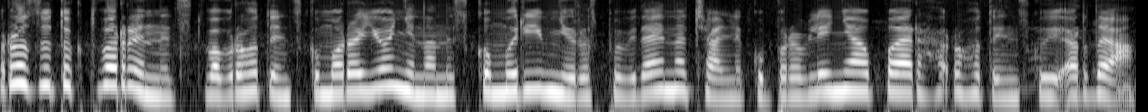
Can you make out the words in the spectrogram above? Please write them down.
Розвиток тваринництва в Роготинському районі на низькому рівні розповідає начальник управління АПР Роготинської РДА.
